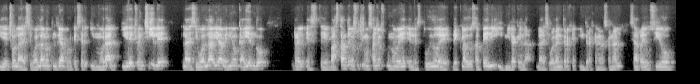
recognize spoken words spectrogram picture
y de hecho la desigualdad no tendría por qué ser inmoral. Y de hecho en Chile la desigualdad había venido cayendo este, bastante en los últimos años. Uno ve el estudio de, Claudio Zapelli y mira que la, desigualdad intergeneracional se ha reducido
